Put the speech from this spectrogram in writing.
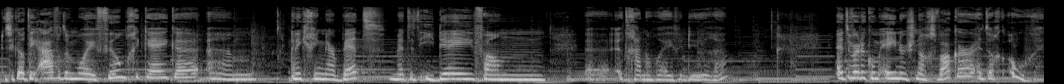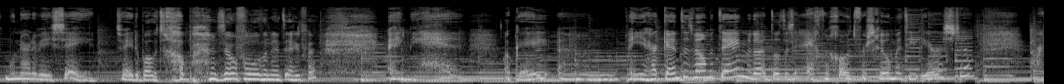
Dus ik had die avond een mooie film gekeken um, en ik ging naar bed met het idee van uh, het gaat nog wel even duren. En toen werd ik om één uur s'nachts wakker en dacht ik, oh, ik moet naar de wc. Tweede boodschap, zo voelde het even. En oké. Okay, um, en je herkent het wel meteen, dat, dat is echt een groot verschil met die eerste. Maar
